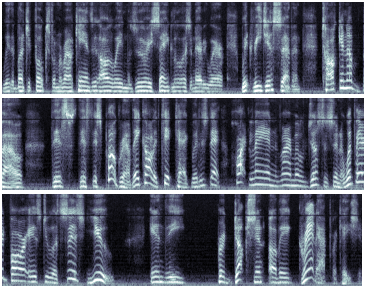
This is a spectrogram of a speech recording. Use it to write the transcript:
with a bunch of folks from around Kansas, all the way in Missouri, St. Louis, and everywhere, with Region Seven, talking about this this this program. They call it Tic Tac, but it's that Heartland Environmental Justice Center. What they're for is to assist you in the production of a grant application.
